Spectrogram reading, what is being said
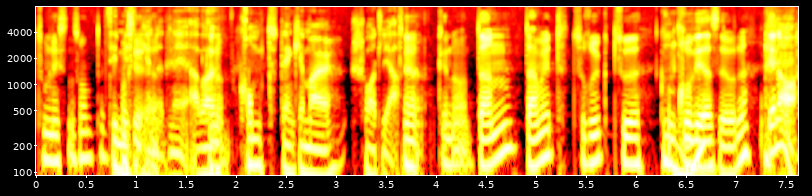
Zum nächsten Sonntag. Ziemlich Okay, sicher ja. nicht, nee. Aber Genau. kommt, denke ich mal, shortly after. Ja, genau. Dann damit zurück zur Kontroverse, oder? Genau.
